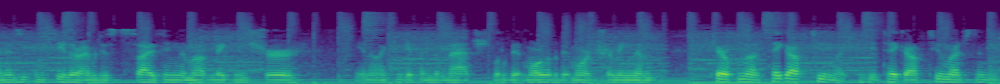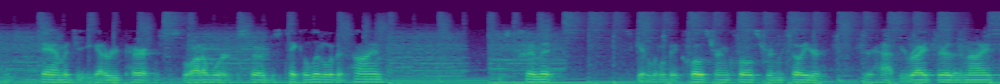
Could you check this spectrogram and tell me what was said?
And as you can see there, I'm just sizing them up, making sure, you know, I can get them to match a little bit more, a little bit more, trimming them. Careful not to take off too much, because you take off too much, then you damage it, you got to repair it, it's just a lot of work. So just take a little at a time, just trim it, just get a little bit closer and closer until you're, you're happy. Right there, they're nice,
